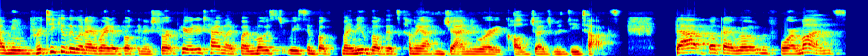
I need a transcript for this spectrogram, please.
I mean, particularly when I write a book in a short period of time, like my most recent book, my new book that's coming out in January called Judgment Detox. That book I wrote in four months.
